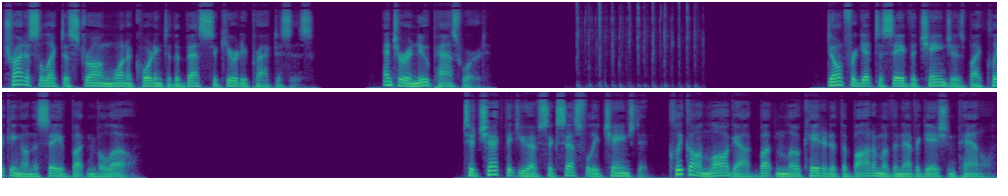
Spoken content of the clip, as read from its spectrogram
Try to select a strong one according to the best security practices. Enter a new password. Don't forget to save the changes by clicking on the Save button below. To check that you have successfully changed it, click on Logout button located at the bottom of the navigation panel,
